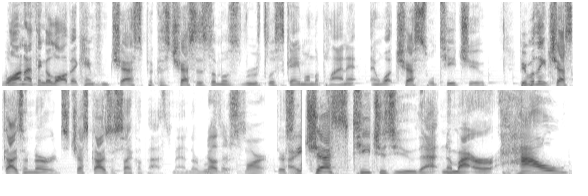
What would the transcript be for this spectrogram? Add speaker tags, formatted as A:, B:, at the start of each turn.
A: One, I think a lot of it came from chess because chess is the most ruthless game on the planet. And what chess will teach you, people think chess guys are nerds. Chess guys are psychopaths, man. They're ruthless.
B: No, they're smart.
A: They're,
B: you-
A: chess teaches you that no matter how,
